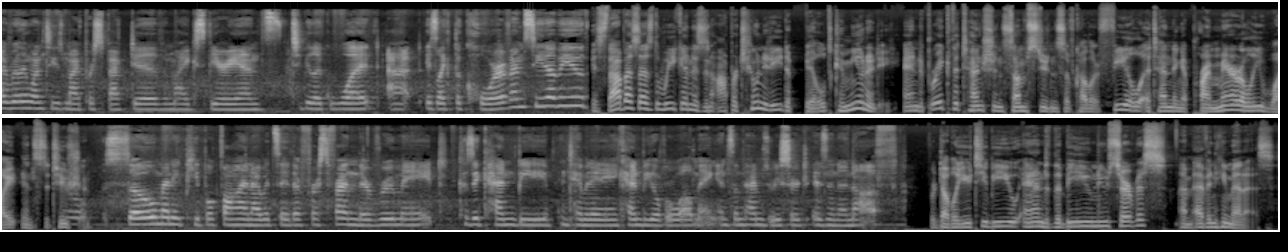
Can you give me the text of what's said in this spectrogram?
I really wanted to use my perspective and my experience to be like what at, is like the core of MCW. Estaba says the weekend is an opportunity to build community and break the tension some students of color feel attending a primarily white institution. So many people find, I would say, their first friend, their roommate, because it can be intimidating, it can be overwhelming, and sometimes research isn't enough. For WTBU and the BU News Service, I'm Evan Jimenez.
